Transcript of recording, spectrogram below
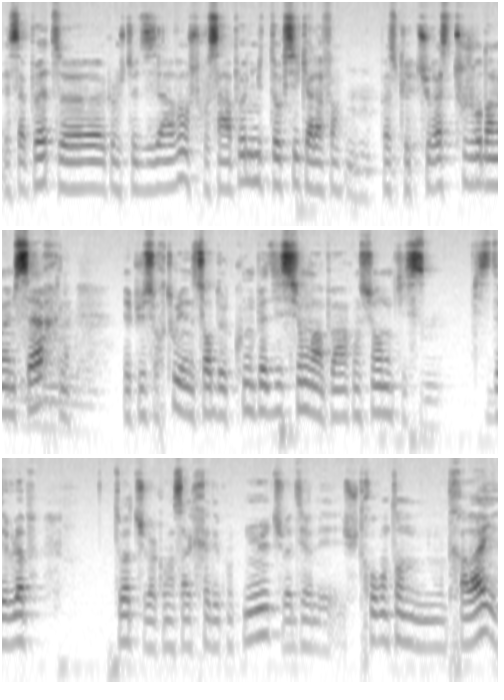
Et ça peut être, comme je te disais avant, je trouve ça un peu limite toxique à la fin. Mhm. Parce que tu restes toujours dans le même cercle. Et puis surtout, il y a une sorte de compétition un peu inconsciente qui se, Mm. qui se développe. Toi, tu vas commencer à créer des contenus, tu vas te dire, mais je suis trop content de mon travail.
